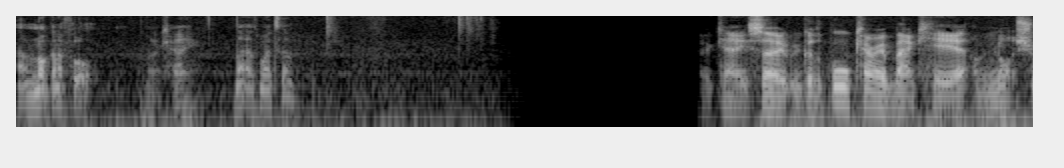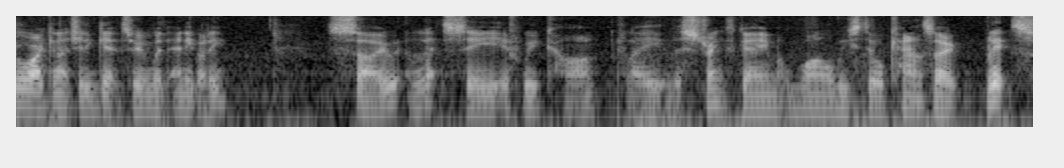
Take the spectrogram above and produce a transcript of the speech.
I'm not going to follow up. Okay. That is my turn. Okay, so we've got the ball carrier back here. I'm not sure I can actually get to him with anybody. So let's see if we can't play the strength game while we still can. So blitz,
